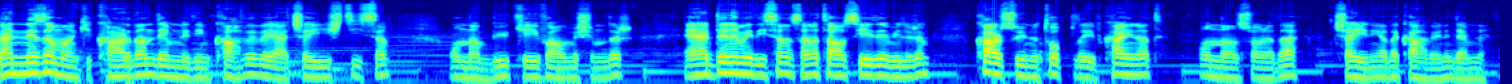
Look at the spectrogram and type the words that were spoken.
Ben ne zamanki kardan demlediğim kahve veya çayı içtiysem ondan büyük keyif almışımdır. Eğer denemediysen sana tavsiye edebilirim. Kar suyunu toplayıp kaynat. Ondan sonra da çayını ya da kahveni demle.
